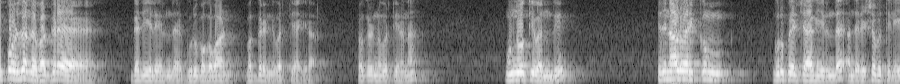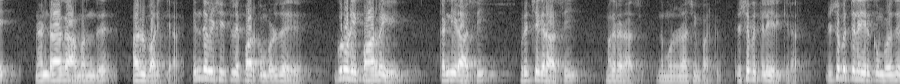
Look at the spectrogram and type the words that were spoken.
இப்பொழுது அந்த வக்ர கதியில் இருந்த குரு பகவான் வக்ர நிவர்த்தி ஆகிறார் வக்ர நிவர்த்தி என்னன்னா முன்னோக்கி வந்து இது நாள் வரைக்கும் குரு பயிற்சியாக இருந்த அந்த ரிஷபத்திலே நன்றாக அமர்ந்து அருள்பாலிக்கிறார். இந்த விஷயத்தில் பார்க்கும் பொழுது குருடைய பார்வை கன்னிராசி விருச்சிக ராசி மகர ராசி இந்த மூணு ராசியும் பார்க்குது. ரிஷபத்திலே இருக்கிறார். ரிஷபத்தில் இருக்கும்போது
